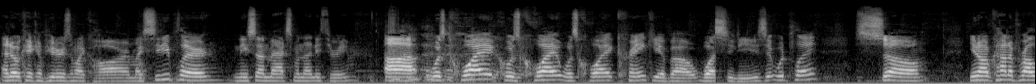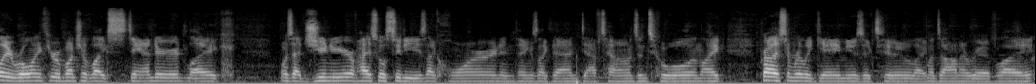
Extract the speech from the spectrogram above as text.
and OK Computer's in my car, and my CD player, Nissan Maxima '93, uh, was quite was quite was quite cranky about what CDs it would play. So, you know, I'm kind of probably rolling through a bunch of like standard like was that junior year of high school CDs like Korn and things like that, and Deftones and Tool, and like probably some really gay music too, like Madonna, of Light,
